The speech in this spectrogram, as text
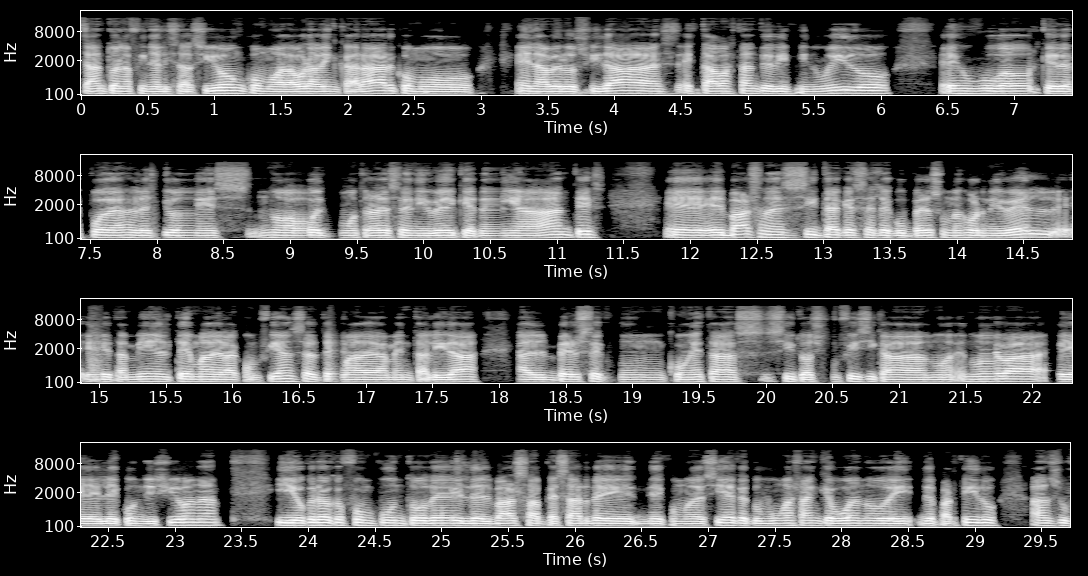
tanto en la finalización como a la hora de encarar, como en la velocidad está bastante disminuido. Es un jugador que después de las lesiones no ha vuelto a mostrar ese nivel que tenía antes. Eh, el Barça necesita que se recupere su mejor nivel. Eh, también el tema de la confianza, el tema de la mentalidad, al verse con, con esta situación física nueva, eh, le condiciona. Y yo creo que fue un punto débil del Barça, a pesar de, de como decía, que tuvo un arranque bueno de, de partido. Ansu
